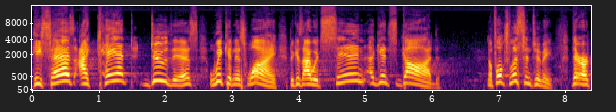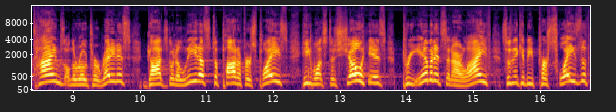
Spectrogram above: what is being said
He says, I can't do this wickedness. Why? Because I would sin against God. Now, folks, listen to me. There are times on the road to readiness, God's going to lead us to Potiphar's place. He wants to show his preeminence in our life so that it can be persuasive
